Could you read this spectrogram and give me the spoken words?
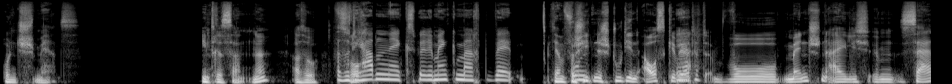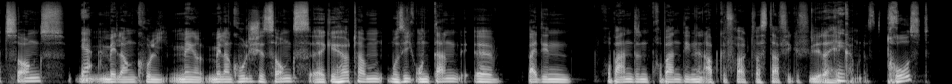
und Schmerz. Interessant, ne? Also, also die haben ein Experiment gemacht, Sie haben verschiedene Studien ausgewertet, wo Menschen eigentlich ähm, Sad Songs, Ja. melanchol mel melancholische Songs äh, gehört haben, Musik und dann äh, bei den Probanden, Probandinnen abgefragt, was da für Gefühle Okay. ist Trost,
